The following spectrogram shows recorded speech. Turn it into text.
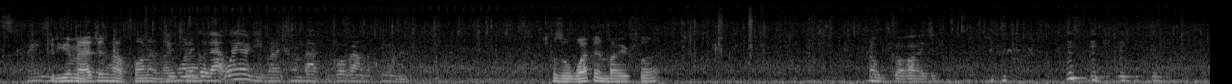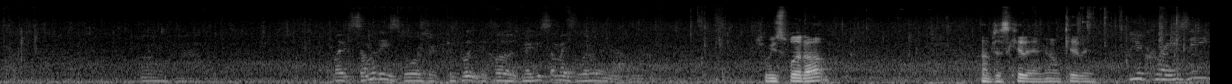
It's crazy. Could you imagine how fun at Do you want to go that way, or do you want to come back and go around the corner? There's a weapon by your foot. Oh God. Like some of these doors are completely closed. Maybe somebody's living in that one. Should we split up? I'm just kidding. I'm kidding. You crazy?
